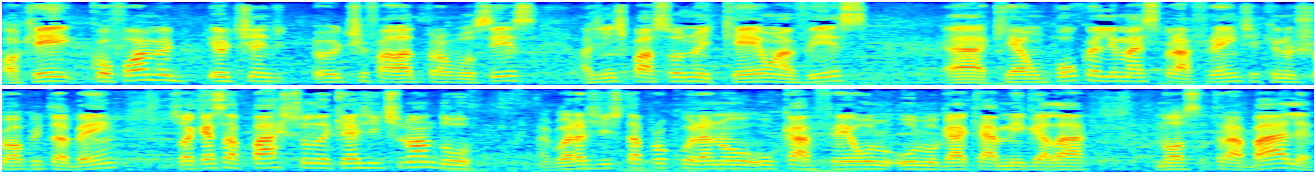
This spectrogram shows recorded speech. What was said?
ok? Conforme eu, tinha, eu tinha falado pra vocês, a gente passou no IKEA uma vez uh, que é um pouco ali mais pra frente, aqui no shopping também. Só que essa parte toda aqui a gente não andou. Agora a gente tá procurando o café, o, o lugar que a amiga lá nossa trabalha,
